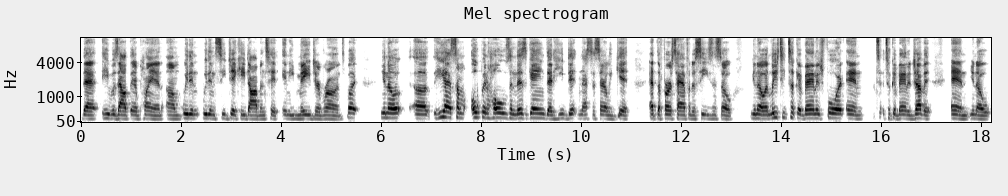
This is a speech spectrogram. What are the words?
that he was out there playing, um, we didn't we didn't see J.K. Dobbins hit any major runs, but you know uh, he had some open holes in this game that he didn't necessarily get at the first half of the season. So you know at least he took advantage for it and t- took advantage of it. And you know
